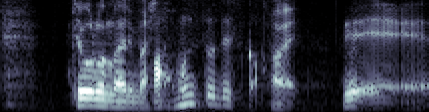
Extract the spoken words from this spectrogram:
長老になりました。あ本当ですか？はい。え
